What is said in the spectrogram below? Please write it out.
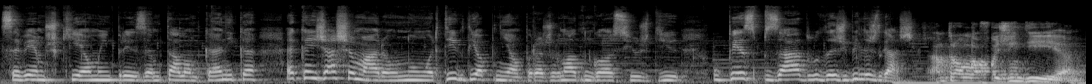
Sabemos que é uma empresa metalomecânica a quem já chamaram num artigo de opinião para o Jornal de Negócios de o peso pesado das bilhas de gás. A Amtrol Alfa hoje em dia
